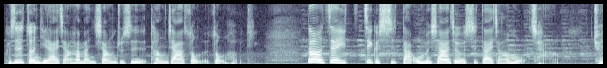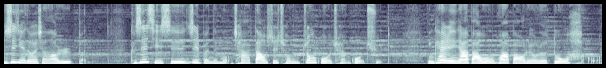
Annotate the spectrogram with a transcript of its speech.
可是整体来讲，它蛮像就是唐家宋的综合体。那在这个时代，我们现在这个时代讲到抹茶，全世界都会想到日本。可是其实日本的抹茶道是从中国传过去的。你看人家把文化保留了多好哦，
